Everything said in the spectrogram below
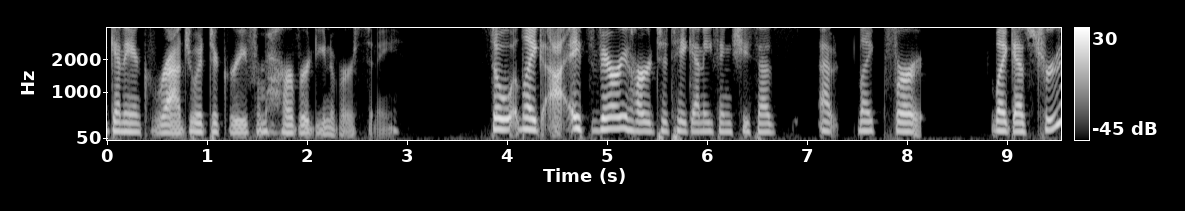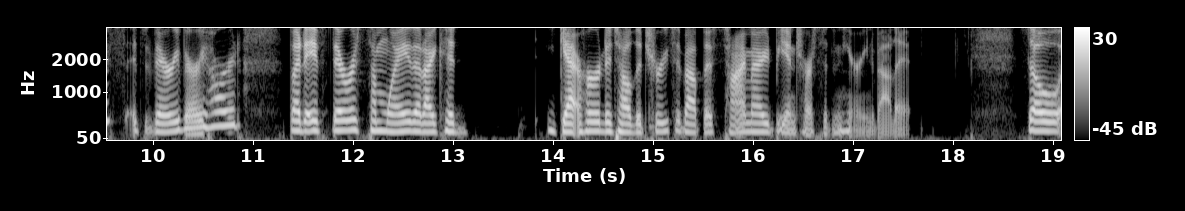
getting a graduate degree from Harvard University. So like it's very hard to take anything she says at like for like as truth. It's very very hard. But if there was some way that I could get her to tell the truth about this time, I would be interested in hearing about it. So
